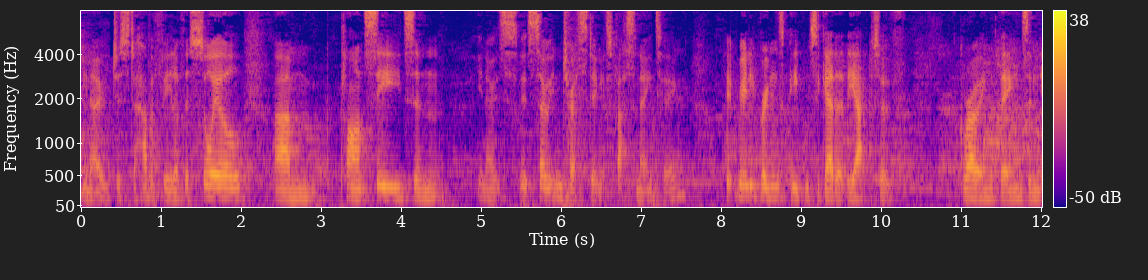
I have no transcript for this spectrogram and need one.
you know, just to have a feel of the soil, um, plant seeds, and you know, it's it's so interesting. It's fascinating. It really brings people together. The act of growing things and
